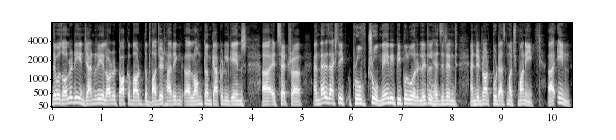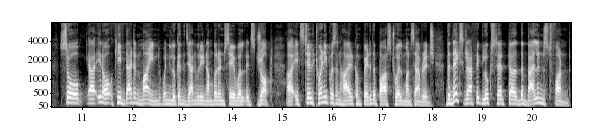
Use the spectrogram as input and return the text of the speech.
there was already in January a lot of talk about the budget having uh, long-term capital gains, uh, etc. And that is actually proved true. Maybe people were a little hesitant and did not put as much money uh, in. So, uh, you know, keep that in mind when you look at the January number and say, well, it's dropped. Uh, it's still 20% higher compared to the past 12 months average. The next graphic looks at uh, the balanced fund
